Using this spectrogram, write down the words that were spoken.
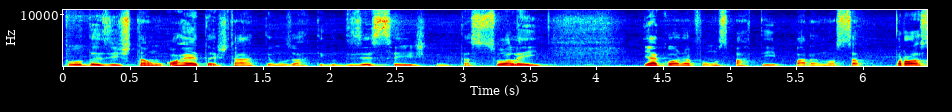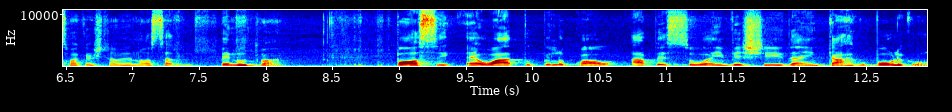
Todas estão corretas, tá? Temos o artigo 16 da sua lei. E agora vamos partir para a nossa próxima questão e a nossa penúltima. Posse é o ato pelo qual a pessoa é investida em cargo público,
